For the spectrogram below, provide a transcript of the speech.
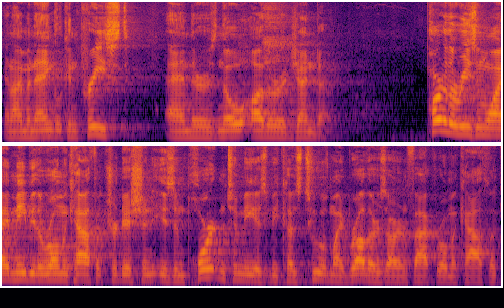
and I'm an Anglican priest, and there is no other agenda. Part of the reason why maybe the Roman Catholic tradition is important to me is because two of my brothers are, in fact, Roman Catholic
